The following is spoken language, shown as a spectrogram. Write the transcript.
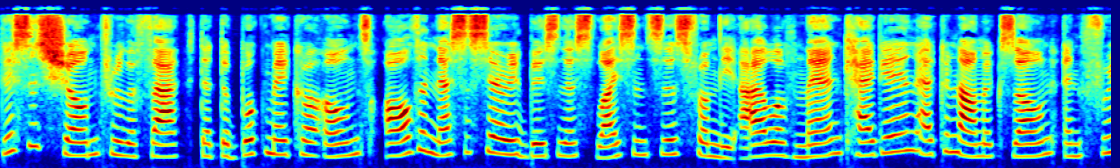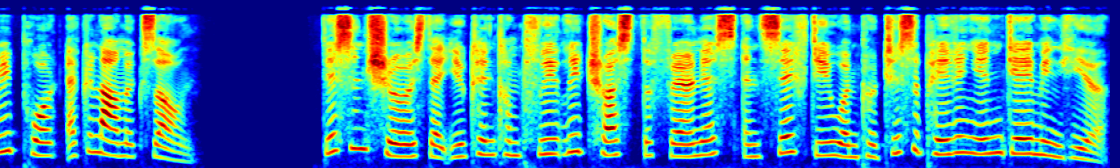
This is shown through the fact that the bookmaker owns all the necessary business licenses from the Isle of Man Cagayan Economic Zone and Freeport Economic Zone. This ensures that you can completely trust the fairness and safety when participating in gaming here.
